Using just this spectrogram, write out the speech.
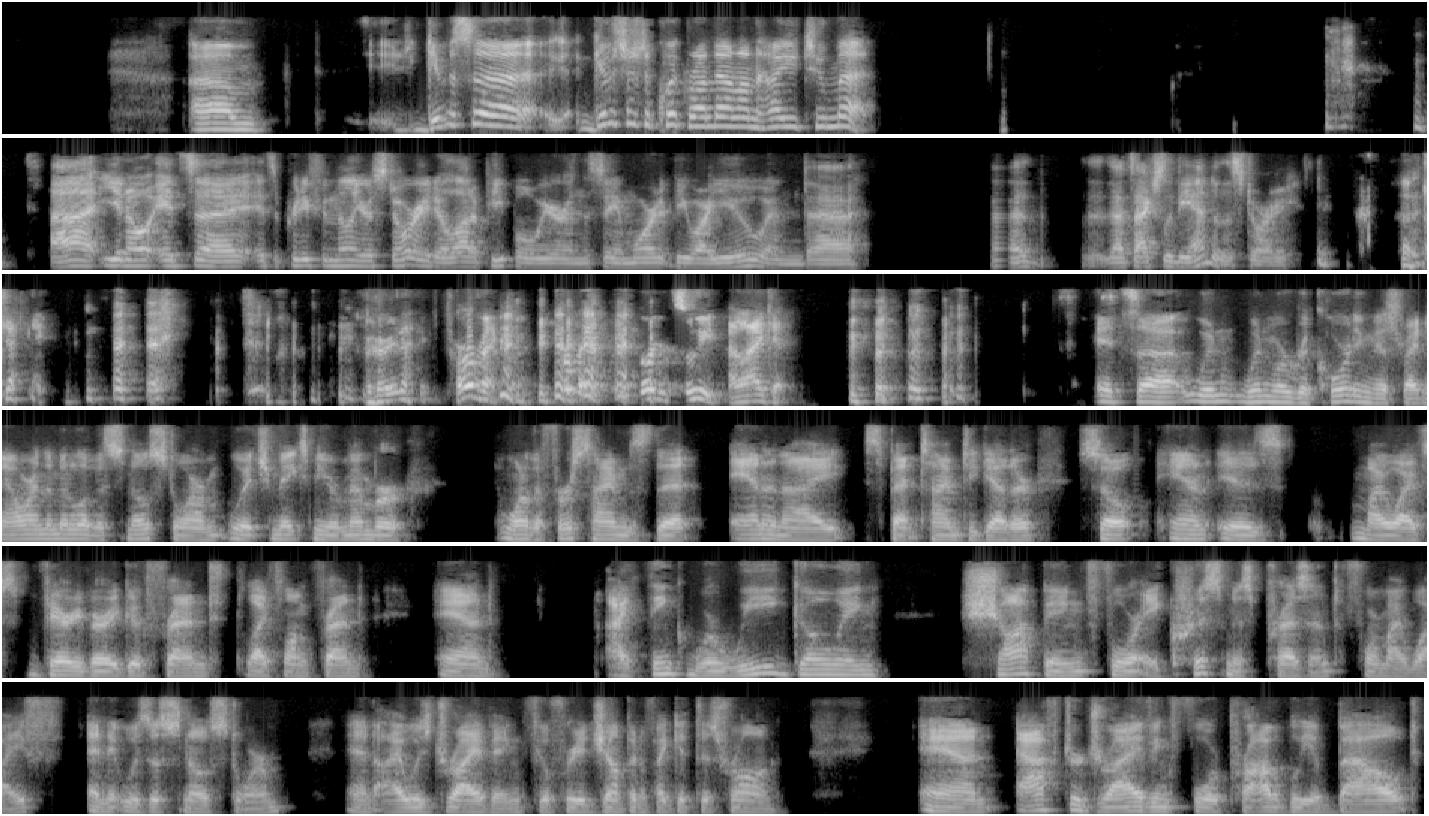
Um, give us a give us just a quick rundown on how you two met. Uh, you know, it's a it's a pretty familiar story to a lot of people. We were in the same ward at BYU, and uh, uh, that's actually the end of the story. Okay. Very nice. Perfect. Perfect. Short and sweet. I like it. it's uh when when we're recording this right now, we're in the middle of a snowstorm, which makes me remember one of the first times that Anne and I spent time together. So Anne is my wife's very, very good friend, lifelong friend. And I think were we going shopping for a Christmas present for my wife, and it was a snowstorm, and I was driving. Feel free to jump in if I get this wrong. And after driving for probably about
